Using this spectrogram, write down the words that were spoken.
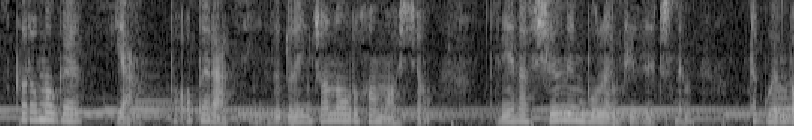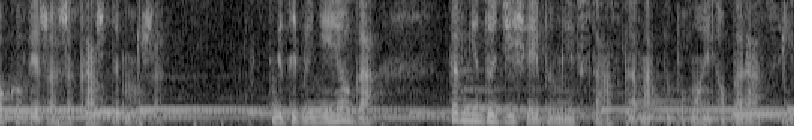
Skoro mogę ja, po operacji, z ograniczoną ruchomością, z nieraz silnym bólem fizycznym, to głęboko wierzę, że każdy może. Gdyby nie yoga, pewnie do dzisiaj bym nie wstała z kanapy po mojej operacji,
